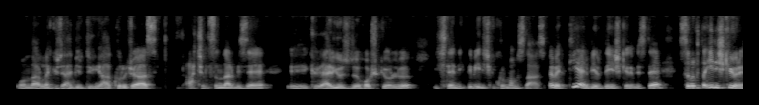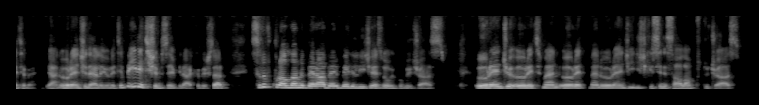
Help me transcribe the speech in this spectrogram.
Onlarla güzel bir dünya kuracağız. Açılsınlar bize. E, güler yüzlü, hoşgörülü, içtenlikli bir ilişki kurmamız lazım. Evet, diğer bir değişkenimiz de sınıfta ilişki yönetimi. Yani öğrencilerle yönetim ve iletişim sevgili arkadaşlar. Sınıf kurallarını beraber belirleyeceğiz ve uygulayacağız. Öğrenci öğretmen, öğretmen öğrenci ilişkisini sağlam tutacağız.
